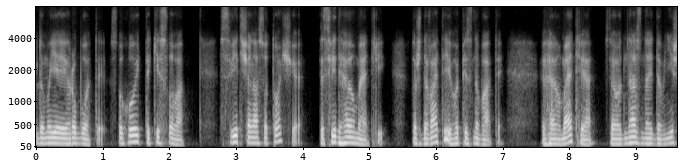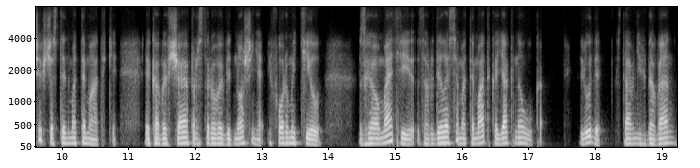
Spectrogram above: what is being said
до моєї роботи слугують такі слова: світ, що нас оточує, це світ геометрії, тож давайте його пізнавати. Геометрія це одна з найдавніших частин математики, яка вивчає просторове відношення і форми тіл. З геометрії зародилася математика як наука. Люди з давніх давен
